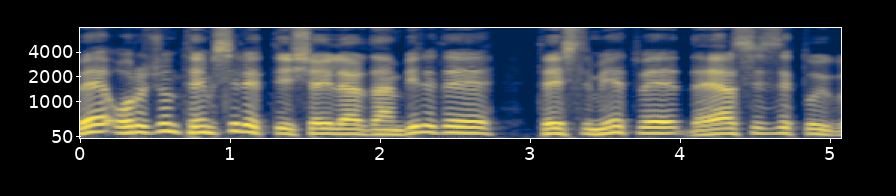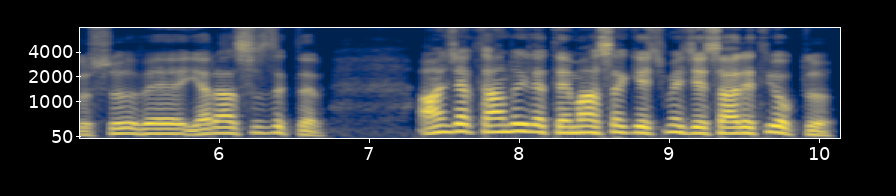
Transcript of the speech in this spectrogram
Ve orucun temsil ettiği şeylerden biri de teslimiyet ve değersizlik duygusu ve yararsızlıktır. Ancak Tanrı ile temasa geçme cesareti yoktu.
